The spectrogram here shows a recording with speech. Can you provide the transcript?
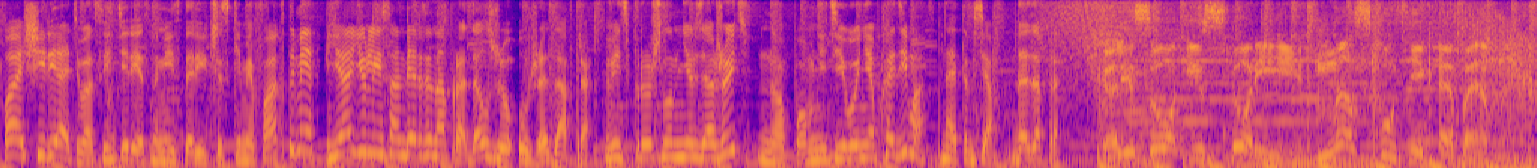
поощрять вас интересными историческими фактами, я, Юлия Санбердина, продолжу уже завтра. Ведь в прошлом нельзя жить, но помнить его необходимо. На этом все. До завтра. Колесо истории на «Спутник FM.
